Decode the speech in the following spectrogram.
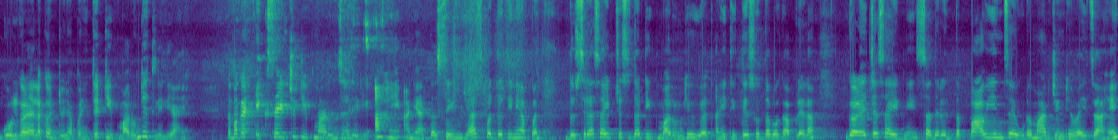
गोलगळ्याला कंटिन्यू आपण इथे टीप मारून घेतलेली आहे. तर बघा एक साईडची टीप मारून झालेली आहे आणि आता सेम ह्याच पद्धतीने आपण दुसऱ्या साईडची सुद्धा टीप मारून घेऊयात. आणि तिथेसुद्धा बघा आपल्याला गळ्याच्या साईडने साधारणतः पाव इंच एवढं मार्जिन ठेवायचं आहे.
